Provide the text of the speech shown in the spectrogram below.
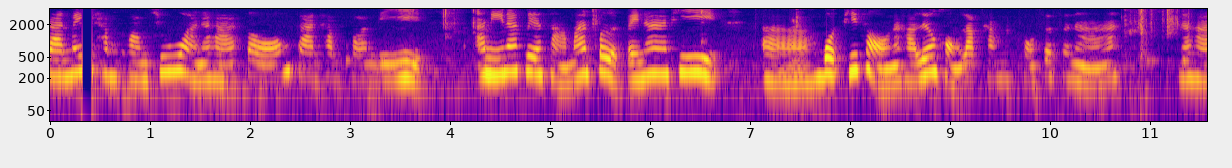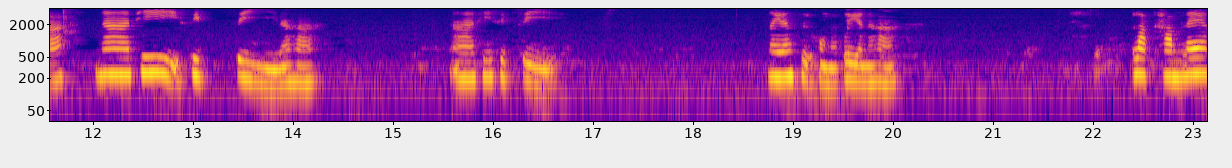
การไม่ทำความชั่วนะคะสองการทำความดี อันนี้นักเรียนสามารถเปิดไปหน้าที่บทที่สองนะคะเรื่องของหลักธรรมของศาสนานะคะหน้าที่สิบสี่นะคะหน้าที่สิบสี่ในหนังสือของนักเรียนนะคะ หลักธรรมแรก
